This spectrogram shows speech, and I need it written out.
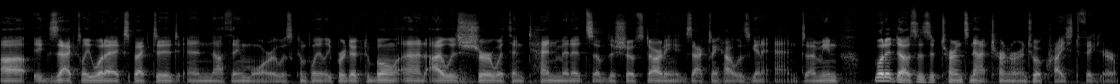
uh, exactly what I expected and nothing more. It was completely predictable, and I was sure within 10 minutes of the show starting exactly how it was going to end. I mean, what it does is it turns Nat Turner into a Christ figure.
